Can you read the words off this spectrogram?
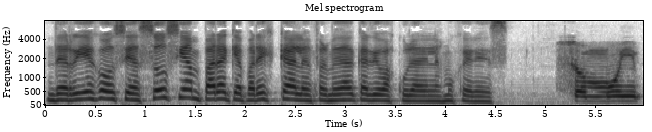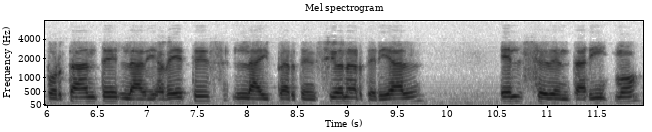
de riesgo se asocian para que aparezca la enfermedad cardiovascular en las mujeres? Son muy importantes la diabetes, la hipertensión arterial, el sedentarismo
